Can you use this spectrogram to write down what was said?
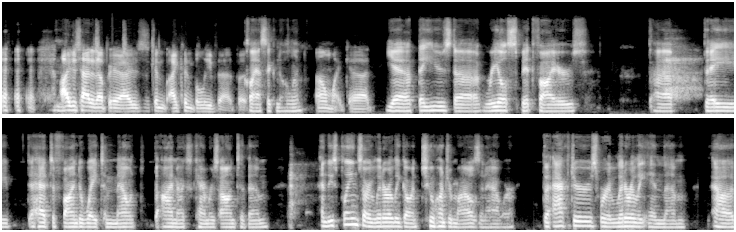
I just had it up here. I just couldn't. I couldn't believe that. But classic nolan oh my god. Yeah, they used uh, real Spitfires. Uh, they had to find a way to mount the IMAX cameras onto them. And these planes are literally going 200 miles an hour. The actors were literally in them. Uh,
